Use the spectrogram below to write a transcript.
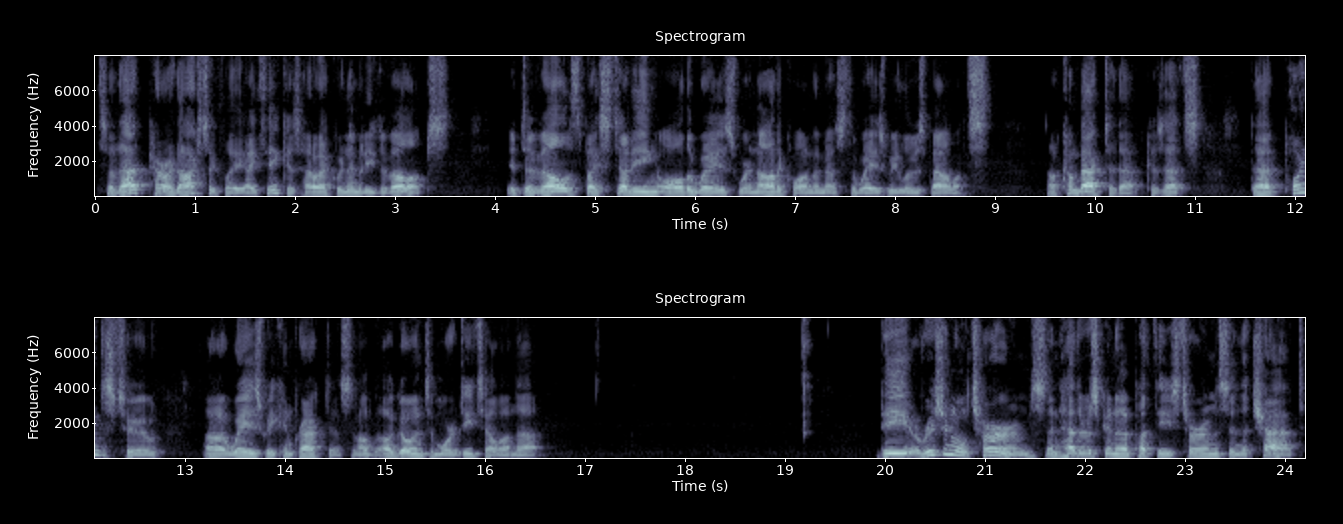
So, that paradoxically, I think, is how equanimity develops. It develops by studying all the ways we're not equanimous, the ways we lose balance. I'll come back to that because that's that points to uh, ways we can practice. And I'll, I'll go into more detail on that. The original terms, and Heather's going to put these terms in the chat,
